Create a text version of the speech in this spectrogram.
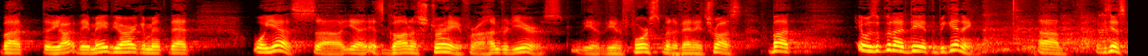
but the, they made the argument that, well, yes, uh, yeah, it's gone astray for a hundred years, the, the enforcement of antitrust, but it was a good idea at the beginning. Um, just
